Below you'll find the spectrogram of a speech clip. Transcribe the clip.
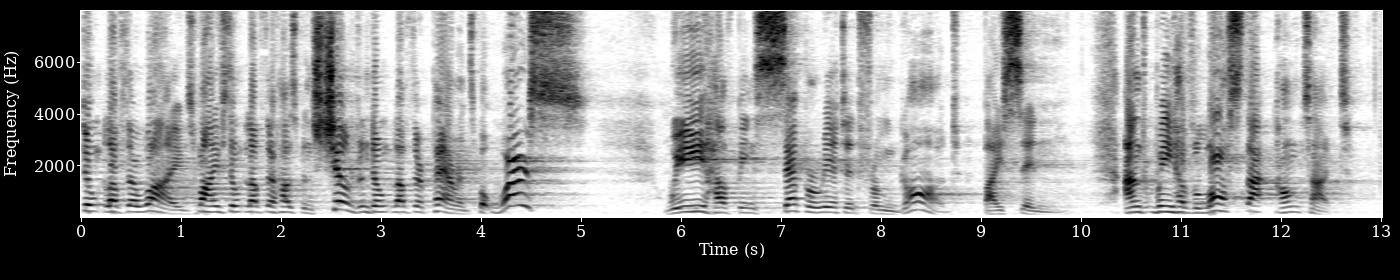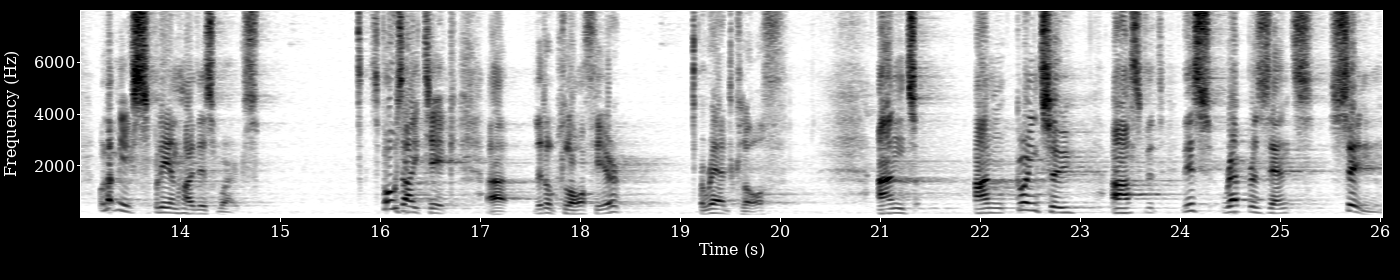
don't love their wives, wives don't love their husbands, children don't love their parents. But worse, we have been separated from God by sin. And we have lost that contact. Well, let me explain how this works. Suppose I take a little cloth here, a red cloth, and I'm going to ask that this represents sin.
